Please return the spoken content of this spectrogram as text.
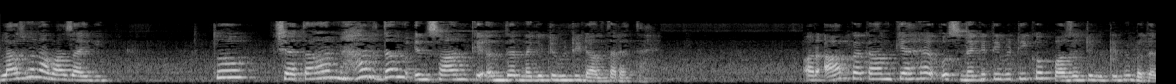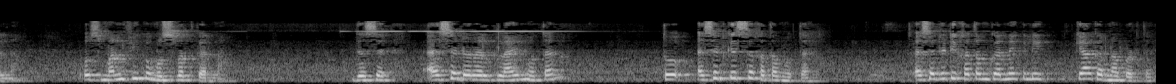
لازمن آواز آئے گی۔ تو شیطان ہر دم انسان کے اندر نیگیٹیوٹی ڈالتا رہتا ہے۔ اور آپ کا کام کیا ہے اس نیگیٹیوٹی کو پازیٹیوٹی میں بدلنا، اس منفی کو مثبت کرنا۔ جیسے ایسڈ اور الکلائن ہوتا ہے نا، تو ایسڈ کس سے ختم ہوتا ہے؟ ایسیڈیٹی ختم کرنے کے لیے کیا کرنا پڑتا ہے؟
